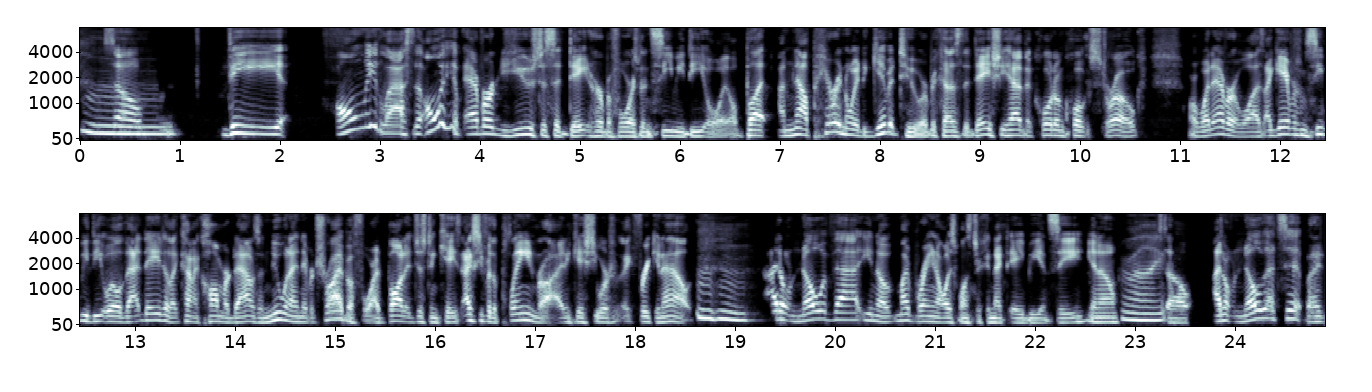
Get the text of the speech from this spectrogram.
so- Mm. the only last the only thing I've ever used to sedate her before has been CBD oil, but I'm now paranoid to give it to her because the day she had the quote unquote stroke or whatever it was, I gave her some CBD oil that day to like kind of calm her down. It was a new one I never tried before. I bought it just in case, actually for the plane ride, in case she were like freaking out. Mhm. I don't know if that, you know, my brain always wants to connect A, B, and C, you know? Right. So I don't know that's it, but I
